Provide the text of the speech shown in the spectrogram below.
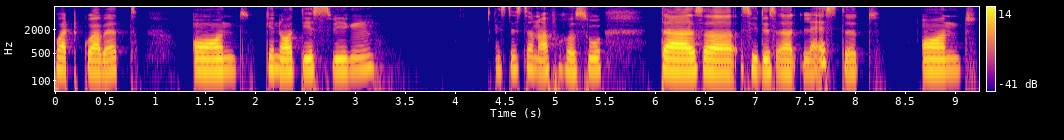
hart gearbeitet und genau deswegen ist es dann einfach so, dass er sich das auch leistet. Und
